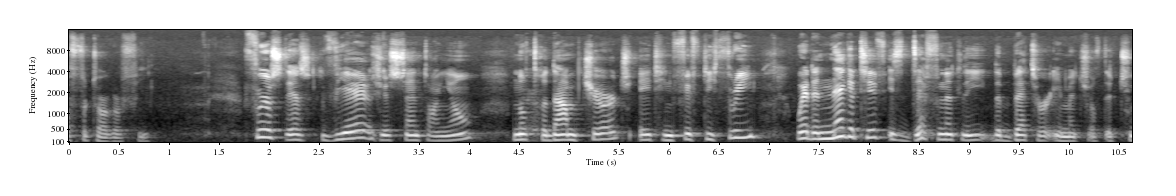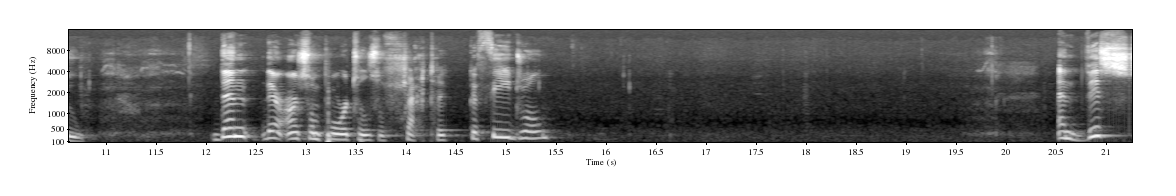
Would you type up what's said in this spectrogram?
of photography. First, there's Vierge Saint-Aignan, Notre Dame Church, 1853, where the negative is definitely the better image of the two. Then there are some portals of Chartres Cathedral, and this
